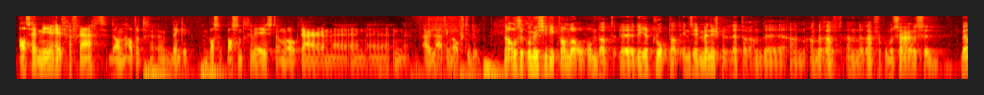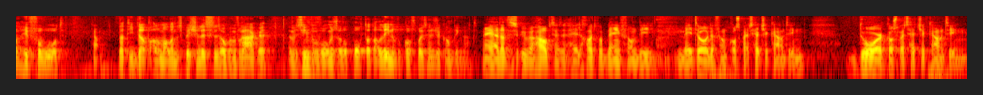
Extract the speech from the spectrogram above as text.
als hij meer heeft gevraagd, dan had het, denk ik, was het passend geweest om ook daar een, een, een uitlating over te doen. Nou, onze commissie die kwam daarop omdat de heer Klop dat in zijn managementletter aan de, aan, aan, de raad, aan de Raad van Commissarissen wel heeft verwoord. Ja. Dat hij dat allemaal aan de specialisten zou gaan vragen. En we zien vervolgens een rapport dat alleen over cost price hedge accounting gaat. Nou ja, dat is überhaupt het hele grote probleem van die methode van cost price hedge accounting. Door cost price hedge accounting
